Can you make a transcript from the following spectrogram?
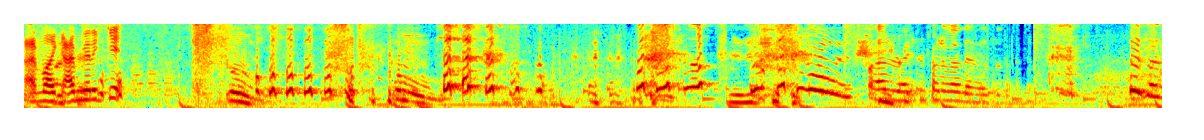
I'm like, I'm gonna get. Boom. Boom. it spawned right in front of him. That was the... This is...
